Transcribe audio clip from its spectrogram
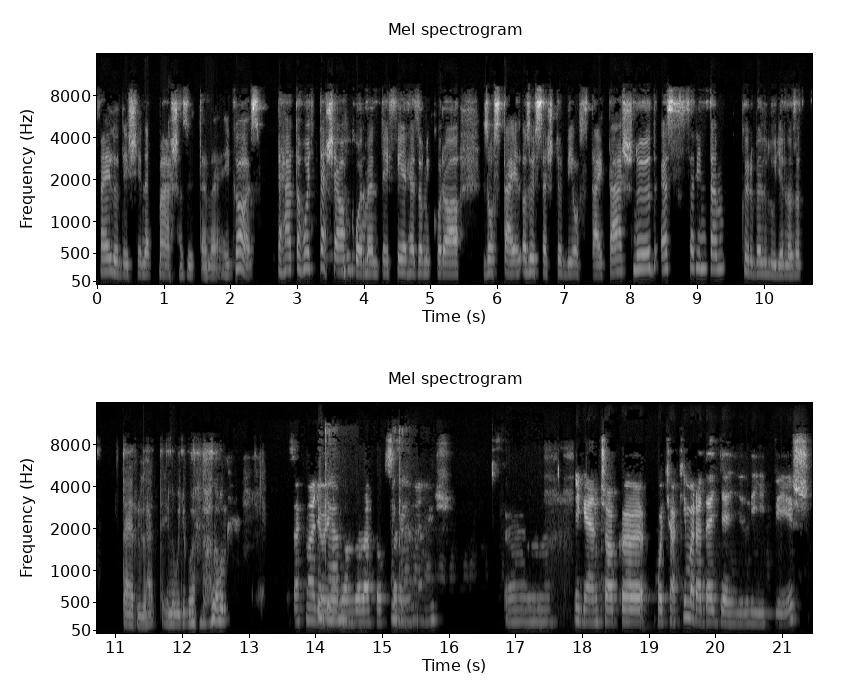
fejlődésének más az üteme, igaz? Tehát, ahogy te se akkor mentél férhez, amikor az, osztály, az összes többi osztálytársnőd, ez szerintem körülbelül ugyanaz a terület, én úgy gondolom. Ezek nagyon Igen. jó gondolatok szerintem is. Igen, csak hogyha kimarad egy-egy lépés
